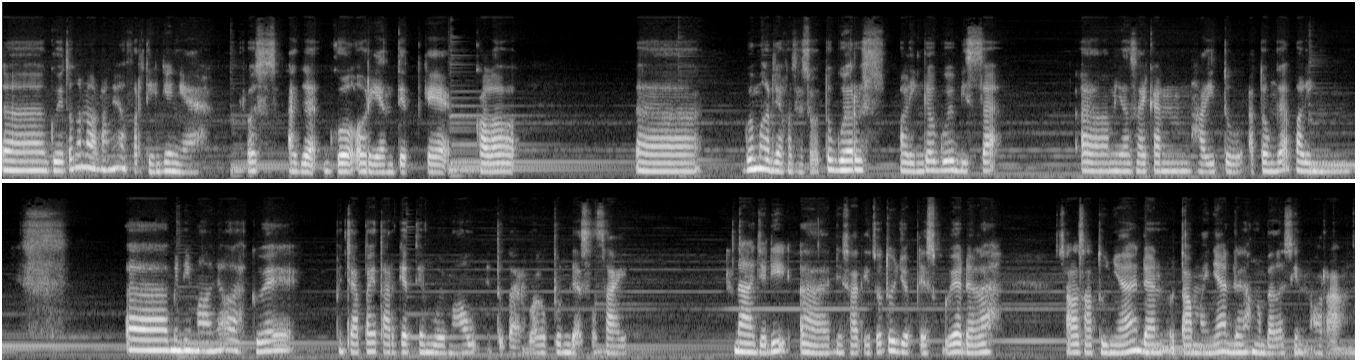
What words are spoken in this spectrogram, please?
uh, gue itu kan orangnya overthinking ya. Terus agak goal oriented kayak kalau uh, gue mengerjakan sesuatu gue harus paling nggak gue bisa uh, menyelesaikan hal itu. Atau enggak paling uh, minimalnya lah gue mencapai target yang gue mau gitu kan walaupun nggak selesai. Nah jadi uh, di saat itu tuh job desk gue adalah salah satunya dan utamanya adalah ngebalesin orang.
